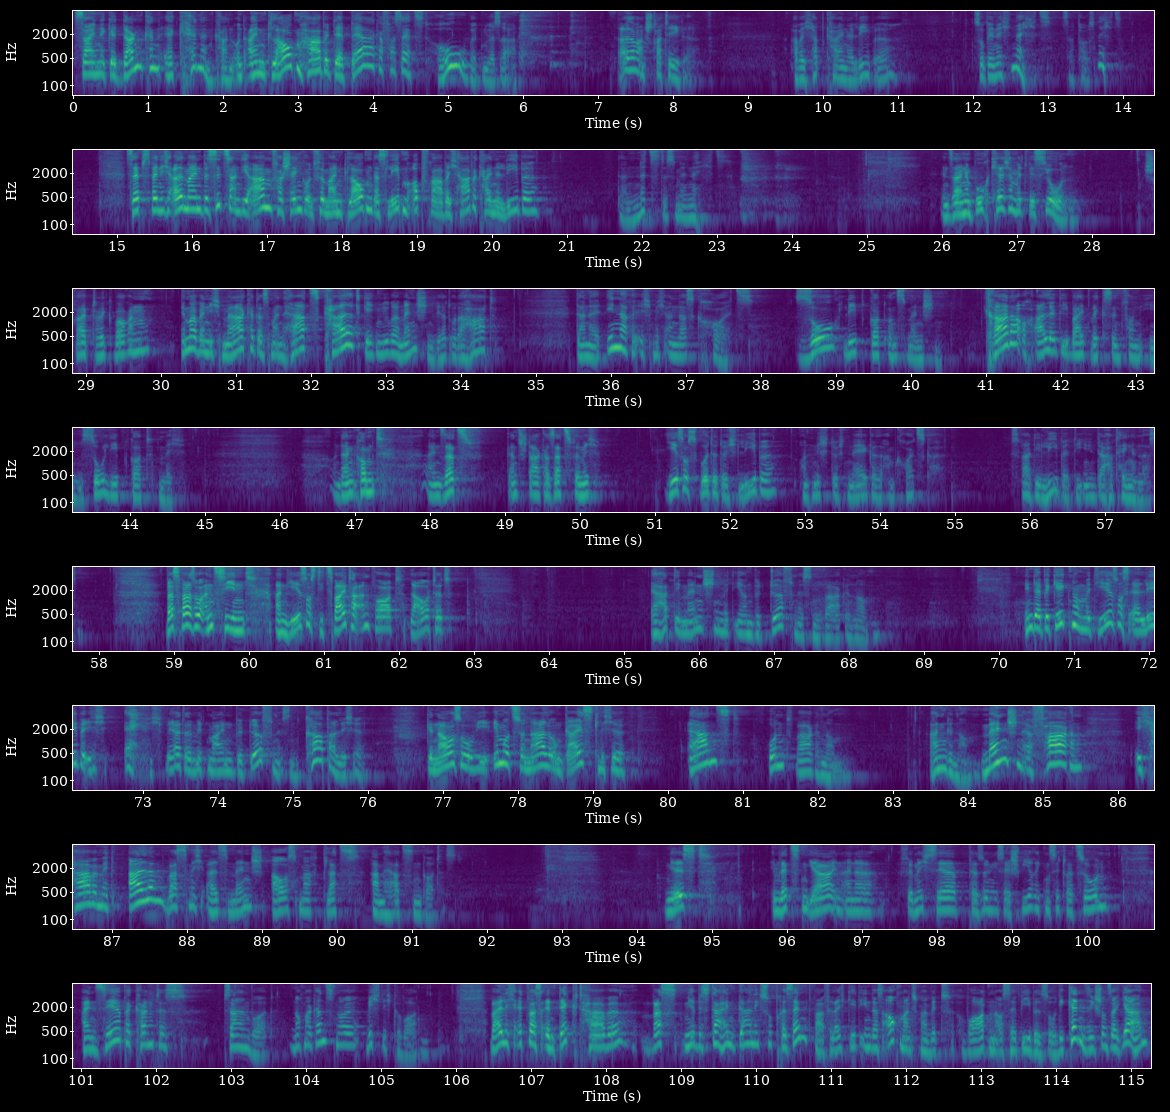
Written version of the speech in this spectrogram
seine Gedanken erkennen kann und einen Glauben habe, der Berge versetzt. Oh, würden wir sagen. Das aber ein Stratege. Aber ich habe keine Liebe, so bin ich nichts, sagt Paulus, nichts. Selbst wenn ich all meinen Besitz an die Armen verschenke und für meinen Glauben das Leben opfere, aber ich habe keine Liebe, dann nützt es mir nichts. In seinem Buch Kirche mit Vision schreibt Rick Warren, Immer wenn ich merke, dass mein Herz kalt gegenüber Menschen wird oder hart, dann erinnere ich mich an das Kreuz. So liebt Gott uns Menschen. Gerade auch alle, die weit weg sind von ihm. So liebt Gott mich. Und dann kommt ein Satz, ganz starker Satz für mich. Jesus wurde durch Liebe und nicht durch Nägel am Kreuz gehalten. Es war die Liebe, die ihn da hat hängen lassen. Was war so anziehend an Jesus? Die zweite Antwort lautet, er hat die Menschen mit ihren Bedürfnissen wahrgenommen. In der Begegnung mit Jesus erlebe ich ich werde mit meinen Bedürfnissen, körperliche, genauso wie emotionale und geistliche, ernst und wahrgenommen, angenommen. Menschen erfahren, ich habe mit allem, was mich als Mensch ausmacht, Platz am Herzen Gottes. Mir ist im letzten Jahr in einer für mich sehr persönlich sehr schwierigen Situation ein sehr bekanntes Psalmwort nochmal ganz neu wichtig geworden, weil ich etwas entdeckt habe, was mir bis dahin gar nicht so präsent war. Vielleicht geht Ihnen das auch manchmal mit Worten aus der Bibel so. Die kennen Sie schon seit Jahren,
